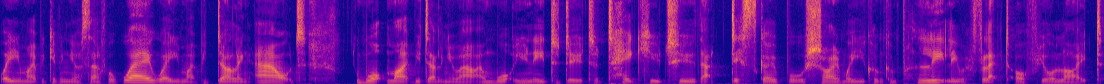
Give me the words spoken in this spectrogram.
where you might be giving yourself away, where you might be dulling out, what might be dulling you out, and what you need to do to take you to that disco ball shine where you can completely reflect off your light.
